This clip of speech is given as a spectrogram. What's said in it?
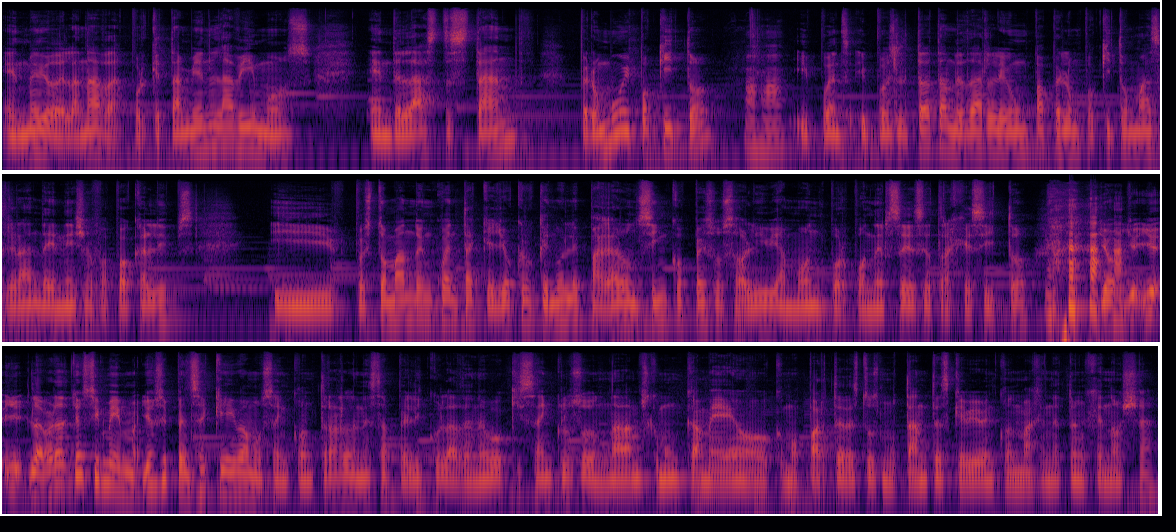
en medio de la nada, porque también la vimos en The Last Stand pero muy poquito. Y, pues, y pues tratan de darle un papel un poquito más grande en Age of Apocalypse. Y pues tomando en cuenta que yo creo que no le pagaron 5 pesos a Olivia Munn por ponerse ese trajecito. Yo, la verdad, yo sí, me, yo sí pensé que íbamos a encontrarla en esta película de nuevo, quizá incluso nada más como un cameo, como parte de estos mutantes que viven con Magneto en Genosha.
